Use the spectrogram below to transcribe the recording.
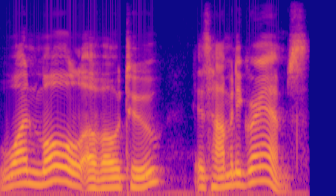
1 mole of O2 is how many grams?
